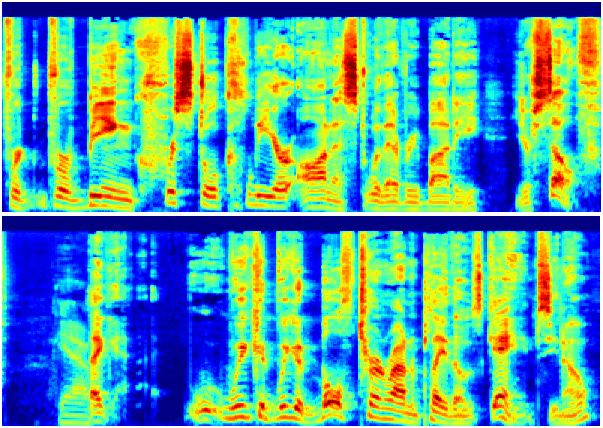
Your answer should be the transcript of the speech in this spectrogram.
for for being crystal clear honest with everybody yourself. Yeah. Like we could we could both turn around and play those games, you know?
